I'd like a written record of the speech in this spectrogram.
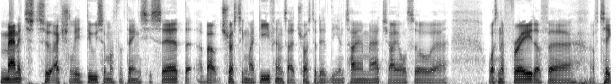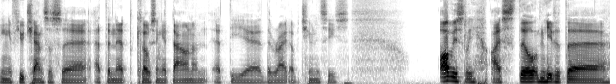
managed to actually do some of the things he said about trusting my defense. I trusted it the entire match. I also uh, wasn't afraid of uh, of taking a few chances uh, at the net, closing it down, and at the the right opportunities. Obviously, I still needed the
